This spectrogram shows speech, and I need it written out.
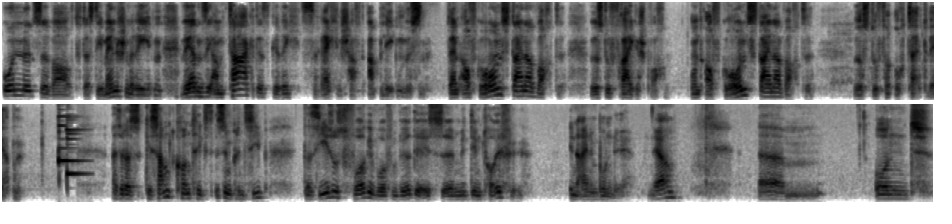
unnütze Wort, das die Menschen reden, werden sie am Tag des Gerichts Rechenschaft ablegen müssen. Denn aufgrund deiner Worte wirst du freigesprochen und aufgrund deiner Worte wirst du verurteilt werden. Also das Gesamtkontext ist im Prinzip, dass Jesus vorgeworfen wird, er ist äh, mit dem Teufel in einem Bunde. Ja? Ähm, und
